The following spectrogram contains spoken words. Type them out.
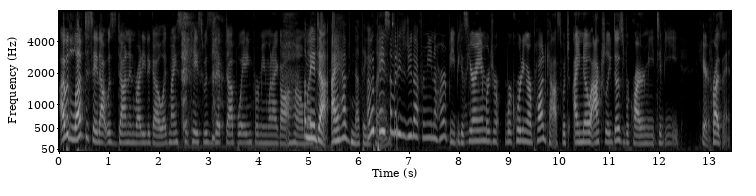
I would love to say that was done and ready to go. Like my suitcase was zipped up waiting for me when I got home. Like, Amanda, I have nothing. I would pay somebody to do that for me in a heartbeat because here I am re- recording our podcast, which I know actually does require me to be here. present.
